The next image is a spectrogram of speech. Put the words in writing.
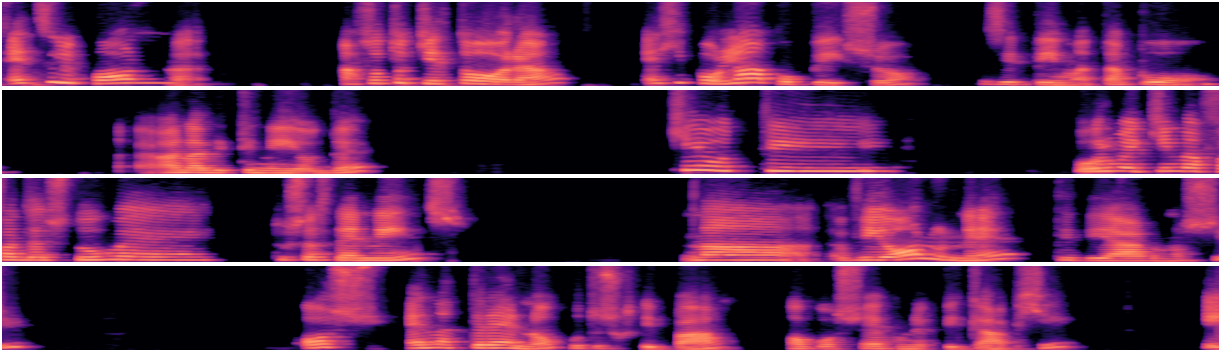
Έτσι λοιπόν, αυτό το και τώρα έχει πολλά από πίσω ζητήματα που αναδεικνύονται και ότι μπορούμε εκεί να φανταστούμε τους ασθενείς να βιώνουν τη διάγνωση ως ένα τρένο που τους χτυπά, όπως έχουν πει κάποιοι, ή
